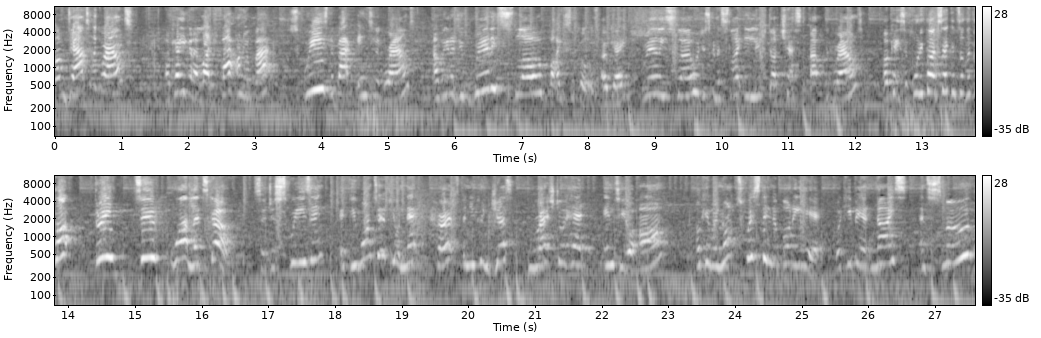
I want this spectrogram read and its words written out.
Come down to the ground. Okay, you're gonna lie flat on your back, squeeze the back into the ground, and we're gonna do really slow bicycles, okay? Really slow, we're just gonna slightly lift our chest up the ground. Okay, so 45 seconds on the clock. Three, two, one, let's go. So just squeezing. If you want to, if your neck hurts, then you can just rest your head into your arm. Okay, we're not twisting the body here. We're keeping it nice and smooth,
